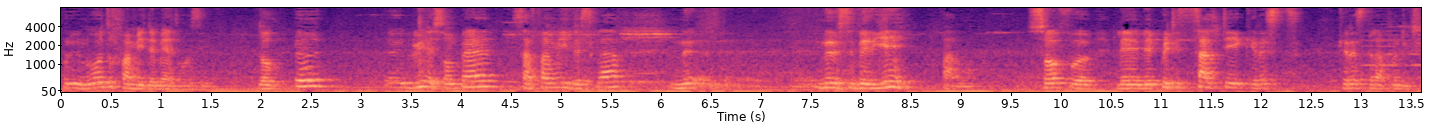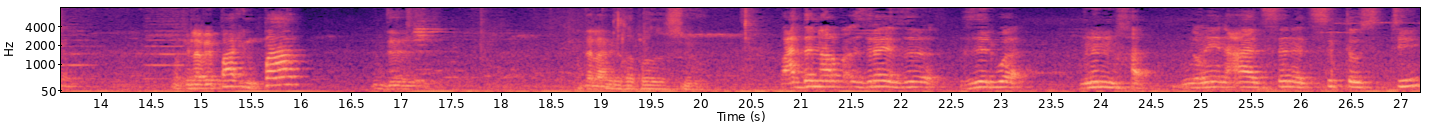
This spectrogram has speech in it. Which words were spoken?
pour une autre famille de maîtres aussi. Donc eux, euh, lui et son père, sa famille d'esclaves, ne, ne recevaient rien par mois, sauf euh, les, les petites saletés qui restent, qui restent de la production. Donc ils n'avaient pas une part de, de la de la production وعندنا أربع زراير في في ذا الواء من النخل ومنين عاد سنة 66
